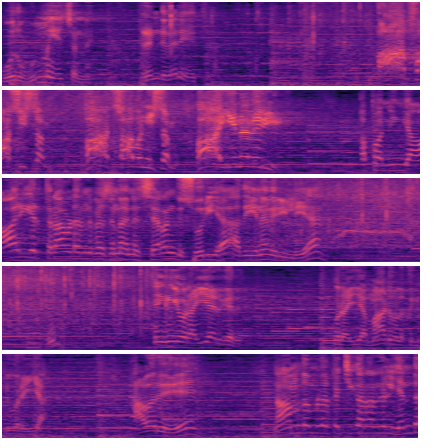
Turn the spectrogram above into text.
ஒரு உண்மையை சொன்னேன். ரெண்டு பேரும் ஏத்துட்டான் ஆ பாசிசம் ஆ சாவனிசம் ஆ இனவெறி. அப்ப நீங்க ஆரியர் திராவிடர்னு பேசுனா என்ன சிறங்கு சொரியா? அது இனவெறி இல்லையா? இங்க ஒரு ஐயா இருக்காரு. ஒரு ஐயா மாடு வளர்த்துக்கிட்டு ஒரு ஐயா. அவரு நாம் தமிழர் கட்சிக்காரர்கள் எந்த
